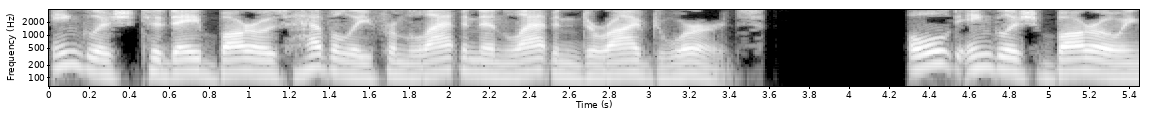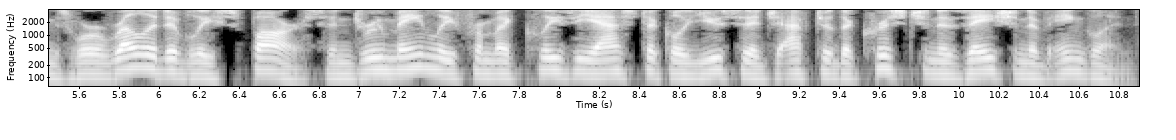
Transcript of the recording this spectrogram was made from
English today borrows heavily from Latin and Latin-derived words. Old English borrowings were relatively sparse and drew mainly from ecclesiastical usage after the Christianization of England.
